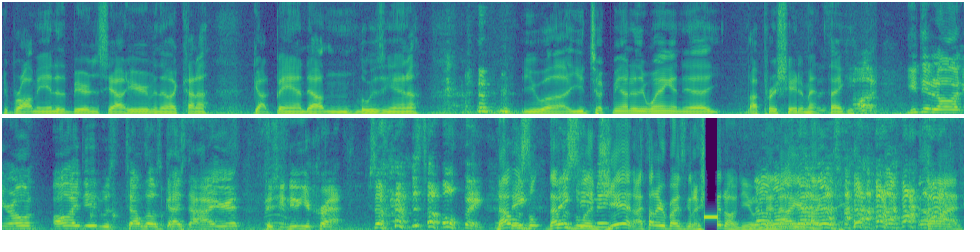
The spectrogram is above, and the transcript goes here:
You brought me into the beer industry out here, even though I kind of got banned out in Louisiana. you uh, you took me under the wing, and uh, I appreciate it, man. Thank you. Uh, you did it all on your own. All I did was tell those guys to hire you because you knew your crap. So that's the whole thing. That They- was that was came in- legit. I thought everybody's gonna shit on you, No, and then no, now no, you're no. like, fine.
